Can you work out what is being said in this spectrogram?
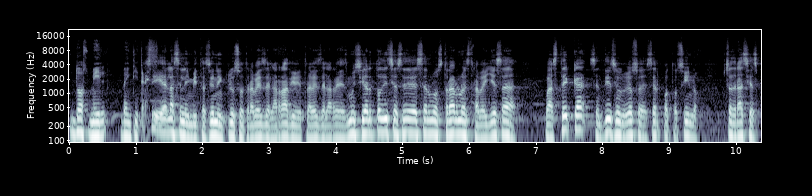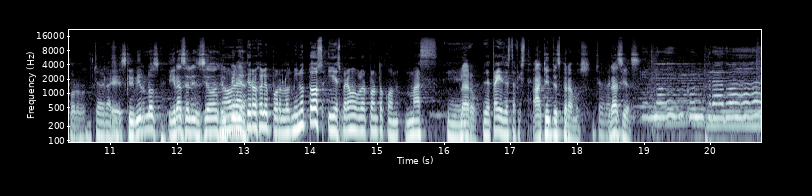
2023. Sí, él hace la invitación incluso a través de la radio y a través de las redes. Muy cierto, dice así debe ser mostrar nuestra belleza huasteca, sentirse orgulloso de ser potosino. Muchas gracias por Muchas gracias. eh, escribirnos y gracias, licenciado Ángel No, gracias a ti, Rogelio, por los minutos y esperamos volver pronto con más eh, Claro. detalles de esta fiesta. Aquí te esperamos. Muchas gracias. que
